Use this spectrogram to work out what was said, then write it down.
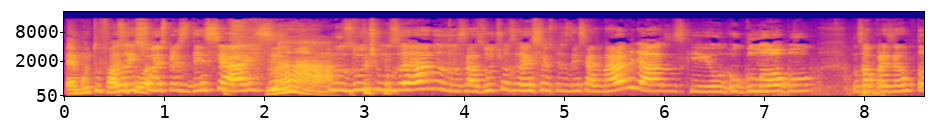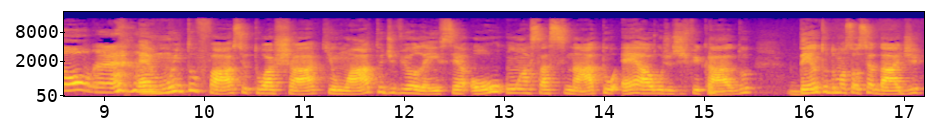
É muito fácil tu- eleições presidenciais Ah! nos últimos anos, as últimas eleições presidenciais maravilhosas que o, o Globo nos apresentou, né? É muito fácil tu achar que um ato de violência ou um assassinato é algo justificado dentro de uma sociedade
